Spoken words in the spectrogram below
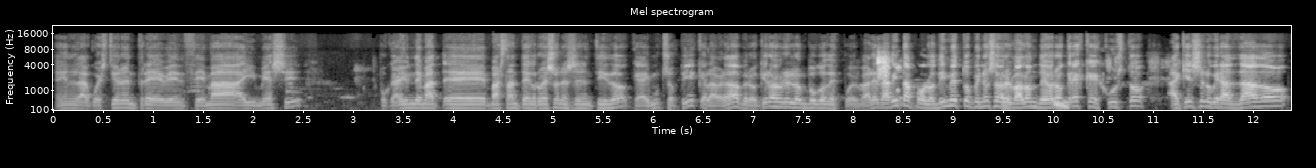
en la cuestión entre Benzema y Messi, porque hay un debate bastante grueso en ese sentido, que hay mucho pique, la verdad, pero quiero abrirlo un poco después, ¿vale? David Apolo, dime tu opinión sobre el Balón de Oro, ¿crees que es justo? ¿A quién se lo hubieras dado?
